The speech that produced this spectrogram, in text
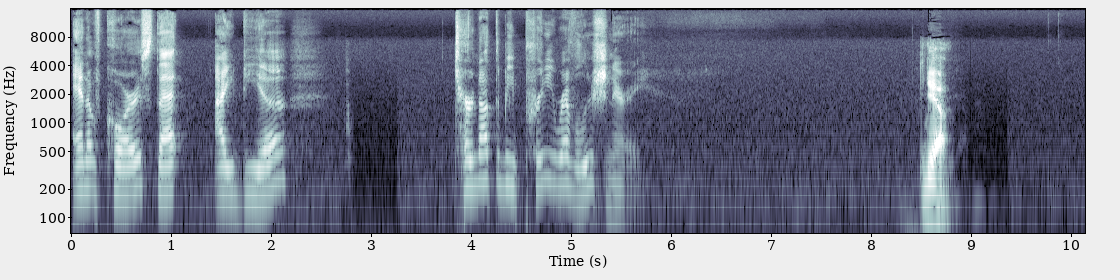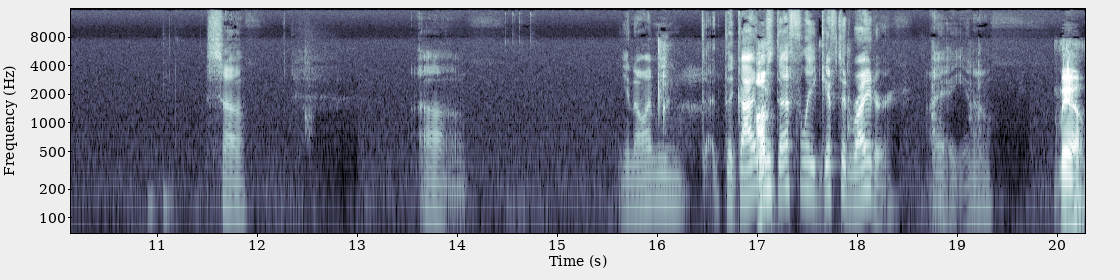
And of course that idea turned out to be pretty revolutionary. Yeah. So, uh, you know, I mean, th- the guy was I'm- definitely a gifted writer. I, you know, Yeah.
